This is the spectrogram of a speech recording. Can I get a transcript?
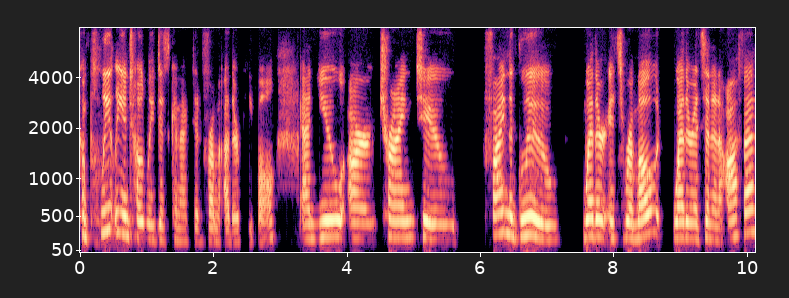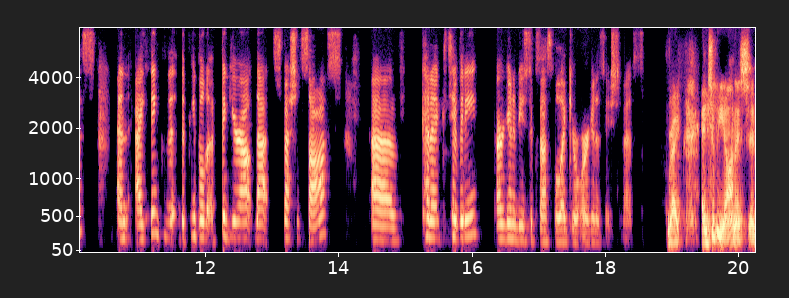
completely and totally disconnected from other people. And you are trying to find the glue, whether it's remote, whether it's in an office. And I think that the people that figure out that special sauce of connectivity are going to be successful, like your organization is. Right. And to be honest, I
